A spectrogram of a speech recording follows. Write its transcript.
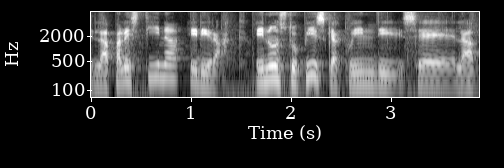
la Palestina e l'Iraq. E non stupisca quindi se la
